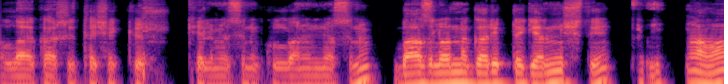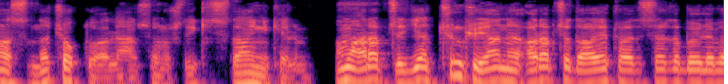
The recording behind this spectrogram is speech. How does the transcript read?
Allah'a karşı teşekkür kelimesinin kullanılmasını. Bazılarına garip de gelmişti ama aslında çok doğal yani sonuçta ikisi de aynı kelime. Ama Arapça ya çünkü yani Arapçada ayet hadislerde böyle bir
